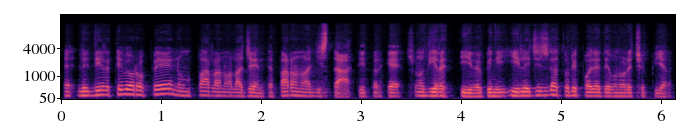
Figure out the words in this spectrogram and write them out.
eh, le direttive europee non parlano alla gente, parlano agli stati perché sono direttive, quindi i legislatori poi le devono recepire.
